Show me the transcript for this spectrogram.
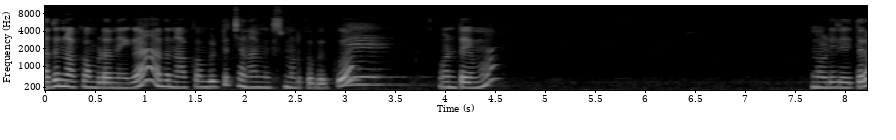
ಅದನ್ನು ಹಾಕೊಂಬಿಡೋಣ ಈಗ. ಅದನ್ನು ಹಾಕೊಂಬಿಟ್ಟು ಚೆನ್ನಾಗಿ ಮಿಕ್ಸ್ ಮಾಡ್ಕೋಬೇಕು. ಒನ್ ಟೈಮು ನೋಡಿಲ್ಲ ಈ ಥರ.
